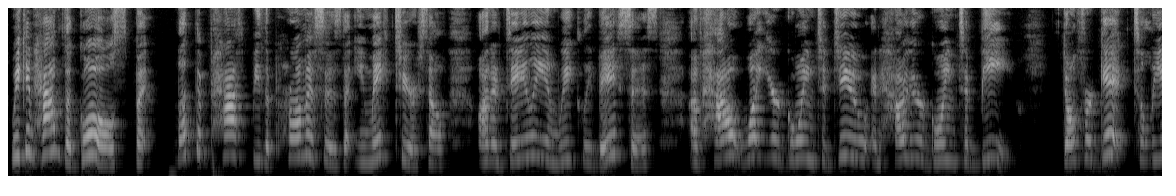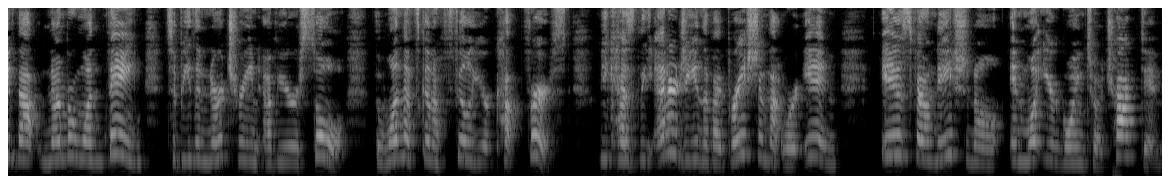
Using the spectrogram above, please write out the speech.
We can have the goals, but let the path be the promises that you make to yourself on a daily and weekly basis of how what you're going to do and how you're going to be. Don't forget to leave that number one thing to be the nurturing of your soul, the one that's going to fill your cup first, because the energy and the vibration that we're in is foundational in what you're going to attract in.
